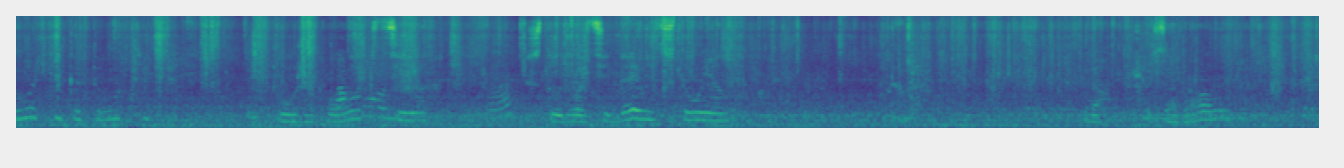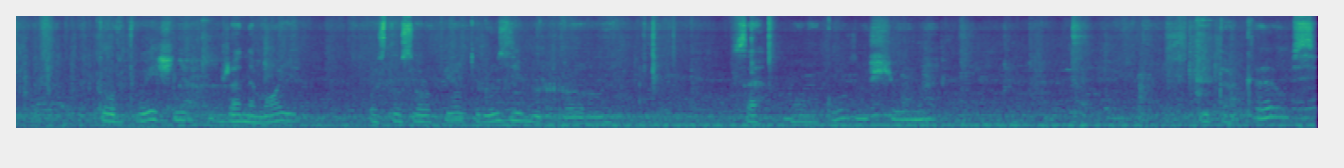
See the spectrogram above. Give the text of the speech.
Тортики, тортики. Уже по акціях. 129 стояв. Да, щось забрали. Торт вишня вже немає. По 145 розібрали. Все, молоко зущене. І таке ось.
